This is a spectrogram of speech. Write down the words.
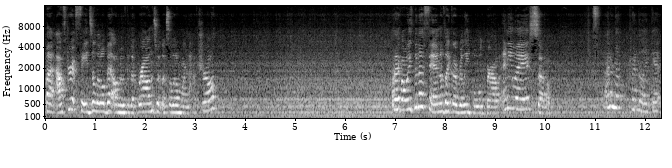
But after it fades a little bit, I'll move to the brown so it looks a little more natural. But I've always been a fan of like a really bold brow anyway, so I don't know, kind of like it.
